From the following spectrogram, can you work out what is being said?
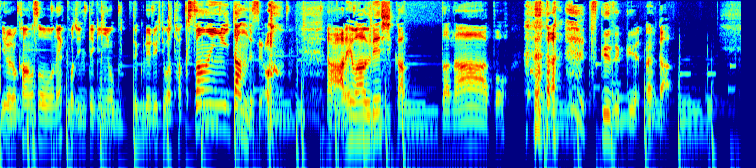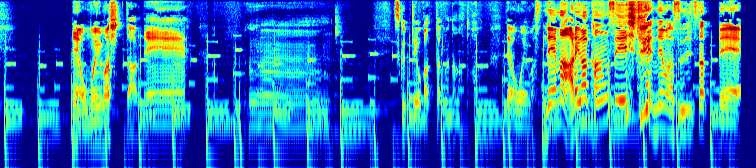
いろいろ感想をね個人的に送ってくれる人がたくさんいたんですよ。あれは嬉しかったなぁと。つくづく。なんかね思いましたね。うーん。作ってよかったかなと。で思います。でまああれが完成してでまあ数日経って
